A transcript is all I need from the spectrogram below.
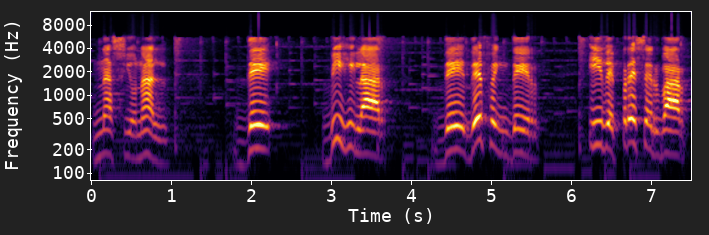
nacional de vigilar, de defender y de preservar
